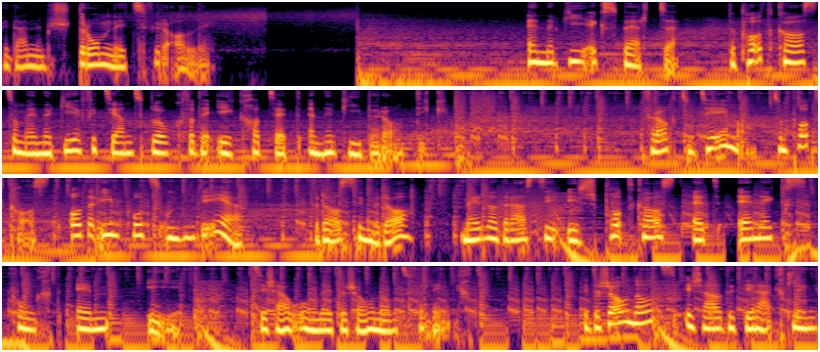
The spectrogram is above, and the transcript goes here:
mit einem Stromnetz für alle. Energieexperte, der Podcast zum Energieeffizienzblock von der EKZ Energieberatung. Frage zum Thema, zum Podcast oder Inputs und Ideen? Für das sind wir da. Mailadresse ist podcast.nx.me. Es ist auch unten in den Shownotes verlinkt. In den Shownotes ist auch der Direktlink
